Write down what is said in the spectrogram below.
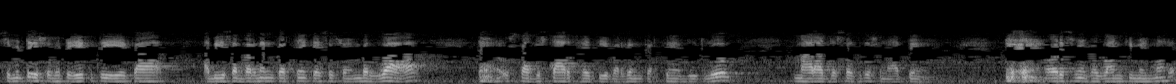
सिमटे सुभटे एक का अब ये सब वर्णन करते हैं, कैसे स्वयंवर हुआ। उसका विस्तार वर्णन करते हैं दूत लोग। महाराज दशरथ को सुनाते हैं। और इसमें भगवान की महिमा है।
